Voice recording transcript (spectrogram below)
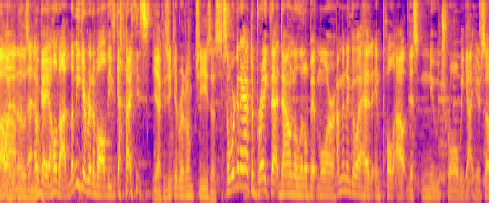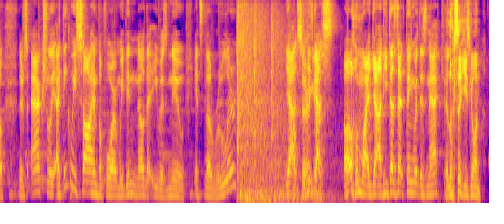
Oh, I didn't know um, there was a new one. Okay, hold on. Let me get rid of all these guys. Yeah, because you get rid of them? Jesus. So we're gonna have to break that down a little bit more. I'm gonna go ahead and pull out this new troll we got here. So there's actually, I think we saw him before and we didn't know that he was new. It's the ruler. Yeah, oh, so there he's he got. Oh my god, he does that thing with his neck. It looks like he's going.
